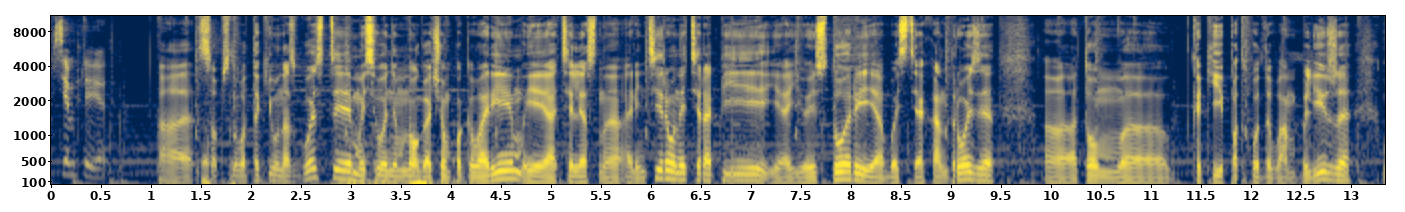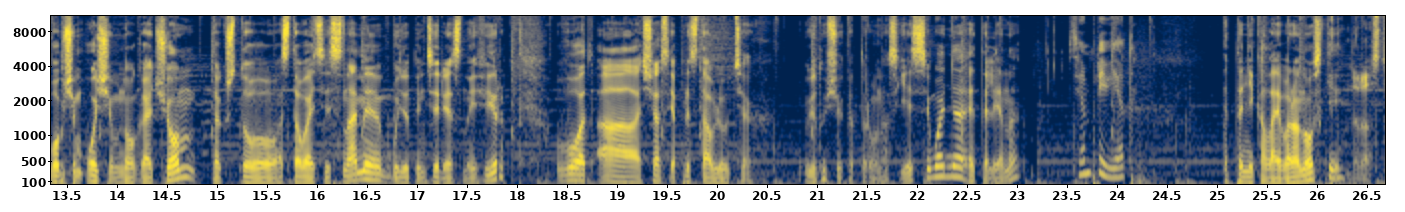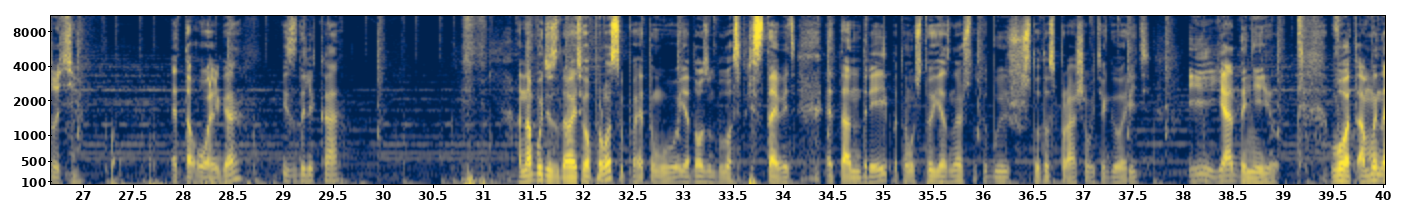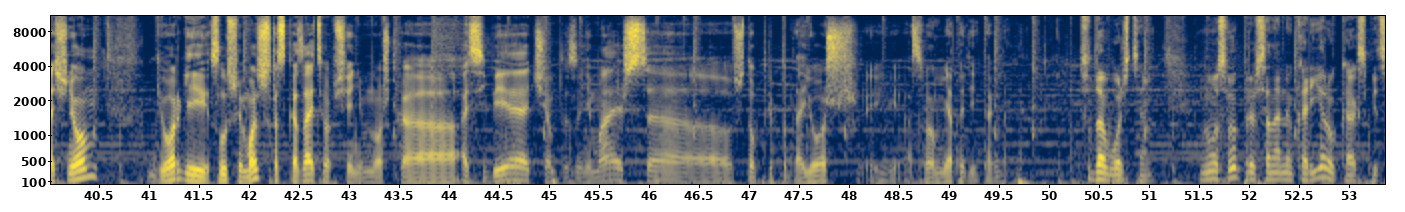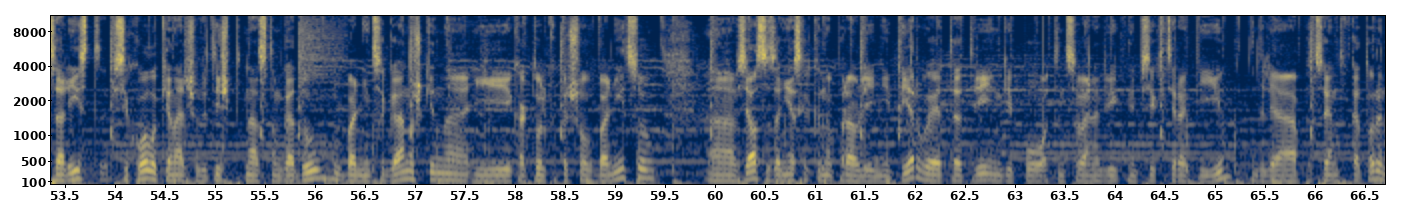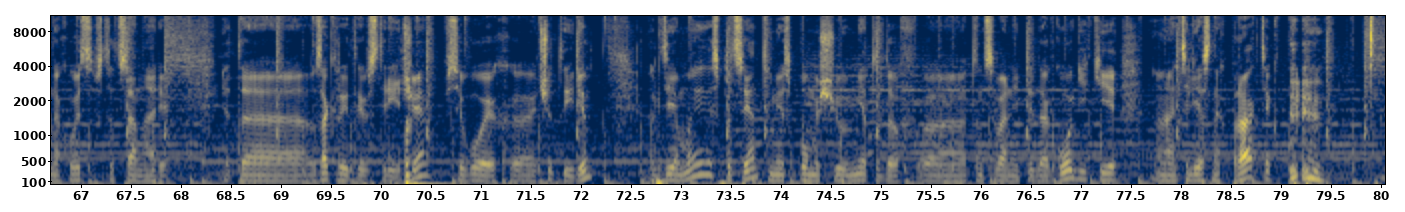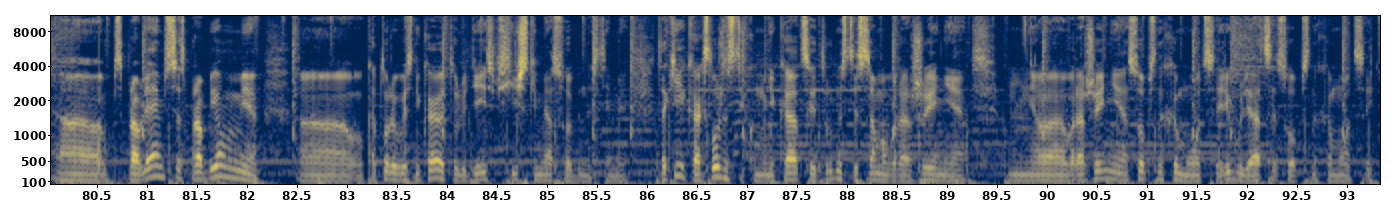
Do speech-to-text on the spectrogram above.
Всем привет. А, собственно, вот такие у нас гости. Мы сегодня много о чем поговорим. И о телесно-ориентированной терапии, и о ее истории, и об остеохондрозе, о том, э, какие подходы вам ближе. В общем, очень много о чем. Так что оставайтесь с нами, будет интересный эфир. Вот, а сейчас я представлю тех ведущих, которые у нас есть сегодня. Это Лена. Всем привет. Это Николай Вороновский. Здравствуйте. Это Ольга издалека. Она будет задавать вопросы, поэтому я должен был вас представить. Это Андрей, потому что я знаю, что ты будешь что-то спрашивать и говорить. И я Даниил. Вот, а мы начнем. Георгий, слушай, можешь рассказать вообще немножко о себе, чем ты занимаешься, что преподаешь, и о своем методе и так далее? С удовольствием. Ну, свою профессиональную карьеру как специалист, психолог я начал в 2015 году в больнице Ганушкина. И как только пришел в больницу, э, взялся за несколько направлений. Первое — это тренинги по танцевально-двигательной психотерапии для пациентов, которые находятся в стационаре. Это закрытые встречи, всего их э, четыре, где мы с пациентами с помощью методов э, танцевальной педагогики, телесных практик справляемся с проблемами, э, которые возникают у людей с психическими особенностями, такие как сложности коммуникации, трудности самовыражения, э, выражение собственных эмоций, регуляция собственных эмоций.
